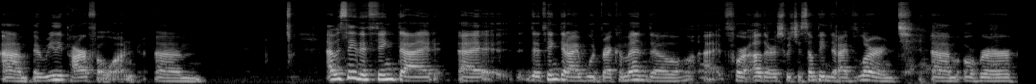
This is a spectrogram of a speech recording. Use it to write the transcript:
um, a really powerful one. Um, I would say the thing that uh, the thing that I would recommend though uh, for others, which is something that I've learned um, over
